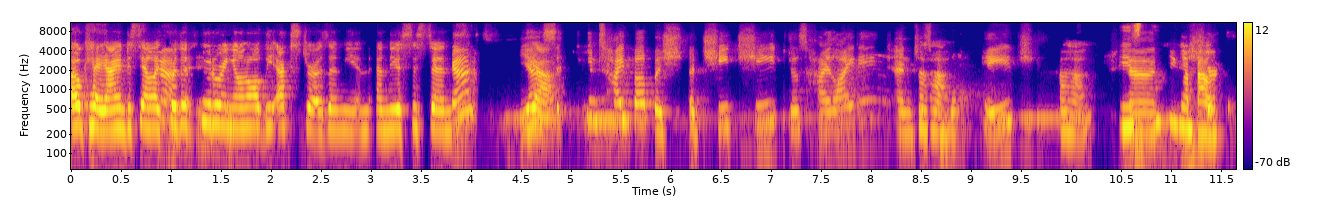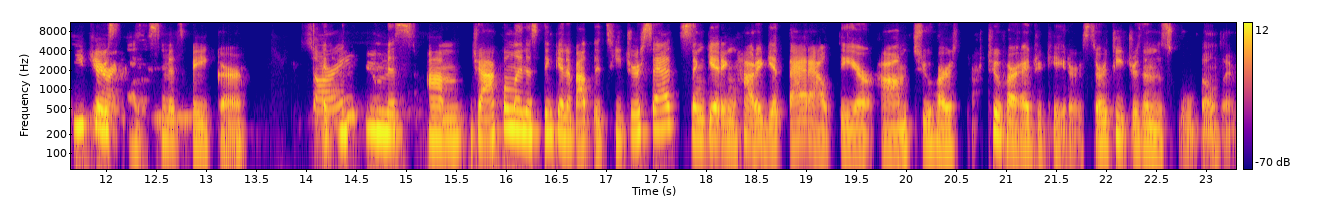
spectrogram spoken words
Okay, I understand, like for the tutoring and all the extras and the, and the assistants. Yes, Yeah. yes, you can type up a, a cheat sheet, just highlighting and just Uh-huh. one page. Uh-huh. She's thinking about it with teacher parents. sets, Miss Baker. Sorry? Miss um Jacqueline is thinking about the teacher sets and getting how to get that out there um to her to her educators, her teachers in the school building.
